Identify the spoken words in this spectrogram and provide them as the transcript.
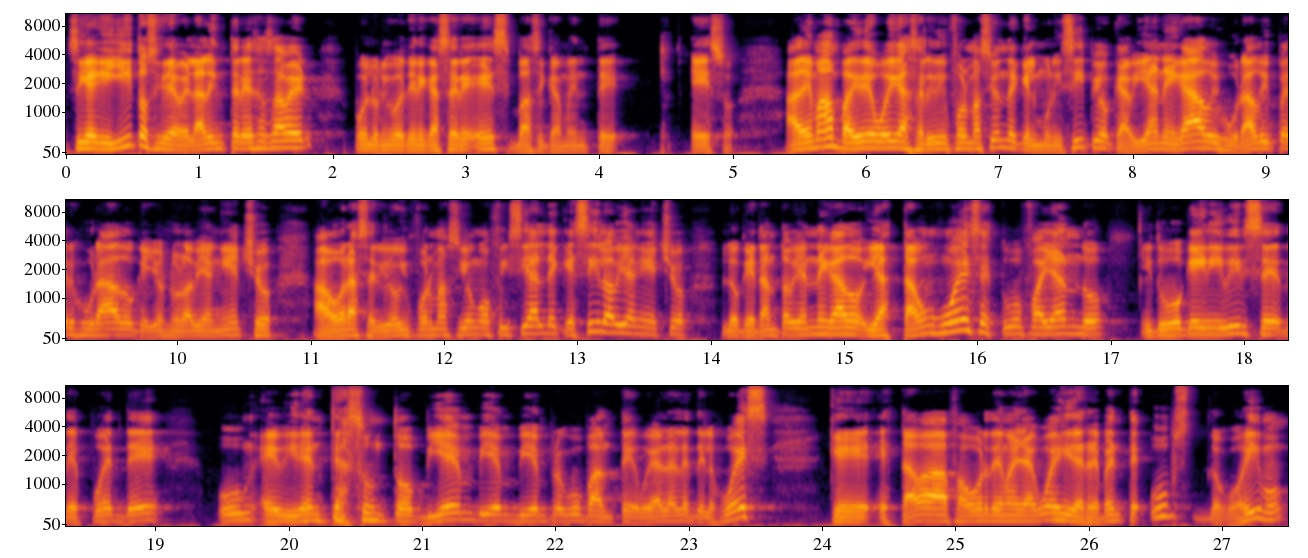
Si a Guillito, si de verdad le interesa saber, pues lo único que tiene que hacer es básicamente eso. Además, by the way, ha salido información de que el municipio que había negado y jurado y perjurado que ellos no lo habían hecho, ahora ha salido información oficial de que sí lo habían hecho, lo que tanto habían negado, y hasta un juez estuvo fallando y tuvo que inhibirse después de un evidente asunto bien, bien, bien preocupante. Voy a hablarles del juez que estaba a favor de Mayagüez y de repente, ups, lo cogimos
